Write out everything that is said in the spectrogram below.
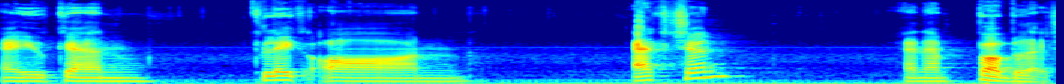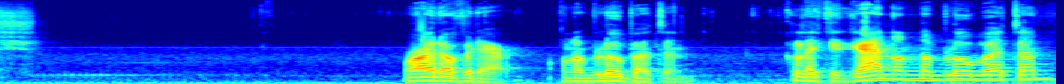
And you can click on action. And then publish. Right over there on the blue button. Click again on the blue button.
